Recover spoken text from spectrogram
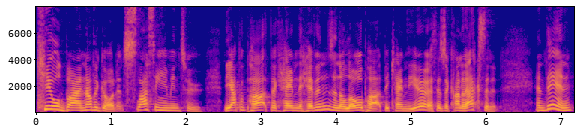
killed by another God and slicing him in two. The upper part became the heavens and the lower part became the earth as a kind of accident. And then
